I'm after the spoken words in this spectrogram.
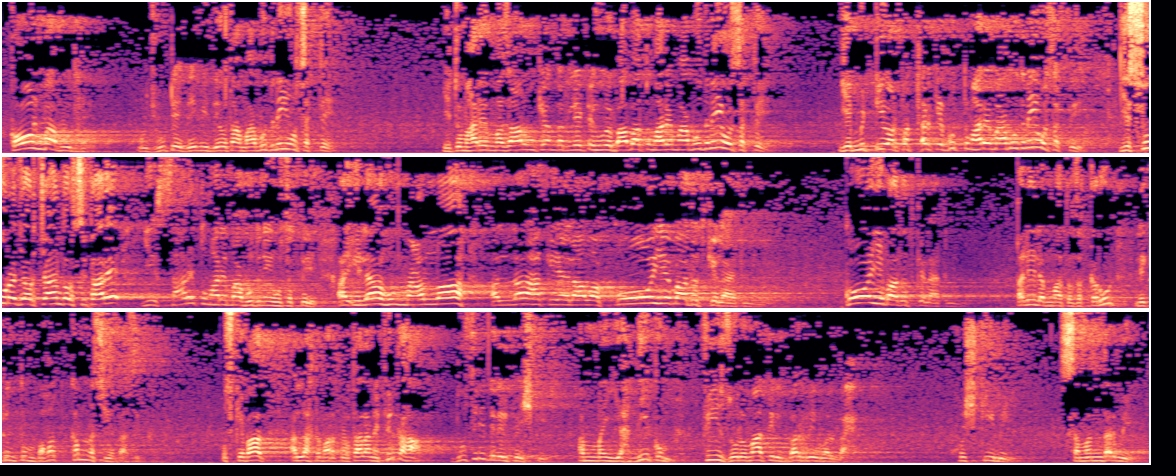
کون معبود ہے؟ وہ جھوٹے دیوی دیوتا معبود نہیں ہو سکتے۔ یہ تمہارے مزاروں کے اندر لیٹے ہوئے بابا تمہارے معبود نہیں ہو سکتے۔ یہ مٹی اور پتھر کے بت تمہارے معبود نہیں ہو سکتے۔ یہ سورج اور چاند اور ستارے، یہ سارے تمہارے معبود نہیں ہو سکتے۔ الہ اللہ اللہ کے علاوہ کوئی عبادت کے لائق نہیں۔ کوئی عبادت کے لائق نہیں۔ قلیل اما تذکرون، لیکن تم بہت کم نصیحت حاصل کرتے اس کے بعد اللہ تبارک و تعالیٰ نے پھر کہا، دوسری دلیل پیش کی ام یہدیکم فی ظلمات البر والبحر۔ خشکی میں، سمندر میں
